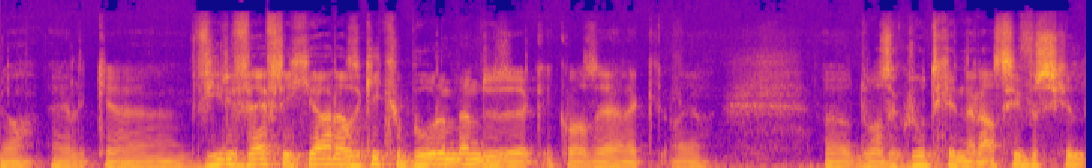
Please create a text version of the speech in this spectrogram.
ja, eigenlijk uh, 54 jaar als ik geboren ben, dus uh, ik was eigenlijk, oh ja, uh, er was een groot generatieverschil.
